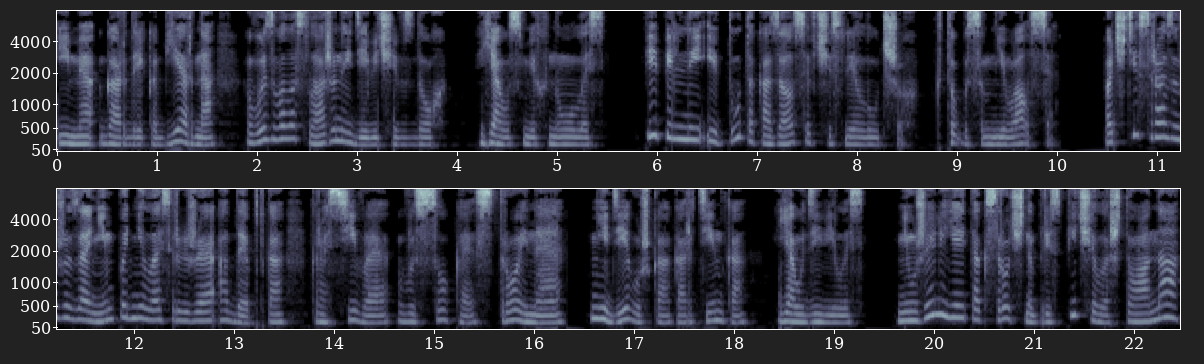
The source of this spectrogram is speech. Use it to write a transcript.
Имя Гардрика Бьерна вызвало слаженный девичий вздох. Я усмехнулась. Пепельный и тут оказался в числе лучших. Кто бы сомневался. Почти сразу же за ним поднялась рыжая адептка, красивая, высокая, стройная. Не девушка, а картинка. Я удивилась. Неужели ей так срочно приспичило, что она...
